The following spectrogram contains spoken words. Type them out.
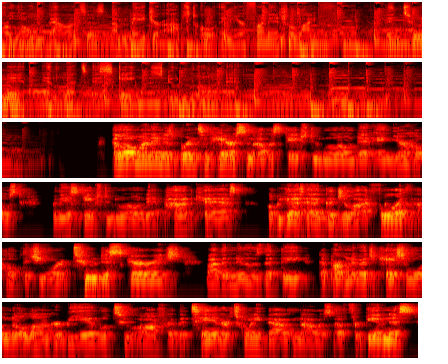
or loan balances a major obstacle in your financial life? Then tune in and let's escape student loan debt. Hello, my name is Brenton Harrison of Escape Student Loan Debt and your host for the Escape Student Loan Debt podcast. Hope you guys had a good July 4th. I hope that you weren't too discouraged by the news that the Department of Education will no longer be able to offer the ten or twenty thousand dollars of forgiveness.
